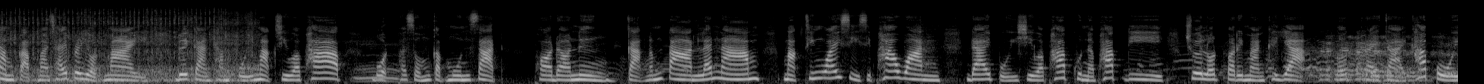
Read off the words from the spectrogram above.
นำกลับมาใช้ประโยชน์ใหม่ ด้วยการทำปุ๋ยหมักชีวภาพบดผสมกับมูลสัตว์ พอดอหนึ่งกากน้ำตาลและน้ำ หมักทิ้งไว้ 45 วัน ได้ปุ๋ยชีวภาพคุณภาพดี ช่วยลดปริมาณขยะ ลดรายจ่ายค่าปุ๋ย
